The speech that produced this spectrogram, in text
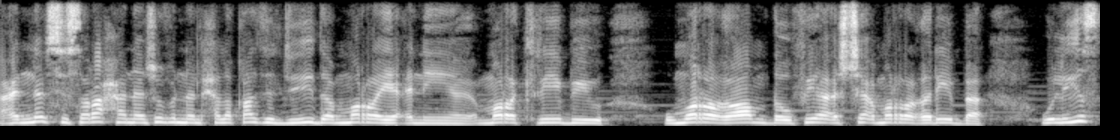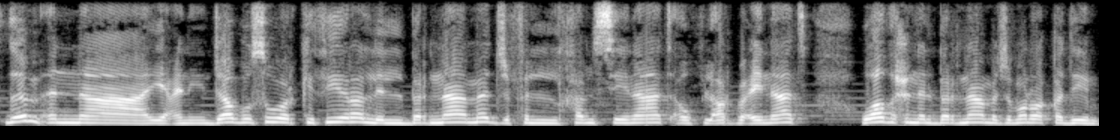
عن نفسي صراحة أنا أشوف أن الحلقات الجديدة مرة يعني مرة كريبي ومرة غامضة وفيها أشياء مرة غريبة. واللي يصدم أن يعني جابوا صور كثيرة للبرنامج في الخمسينات أو في الأربعينات. واضح أن البرنامج مرة قديم.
